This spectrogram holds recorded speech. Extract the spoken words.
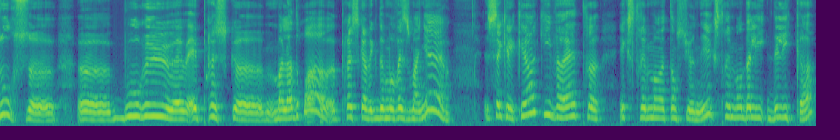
ours euh, euh, bourru et, presque maladroit, presque avec de mauvaises manières, c'est quelqu'un qui va être extrêmement attentionné, extrêmement délicat,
